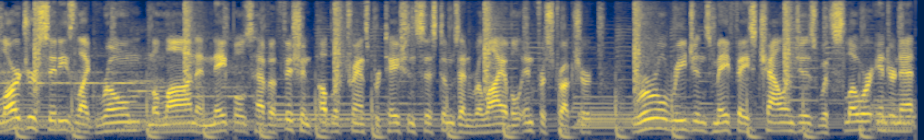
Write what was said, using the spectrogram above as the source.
larger cities like Rome, Milan and Naples have efficient public transportation systems and reliable infrastructure, rural regions may face challenges with slower internet,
